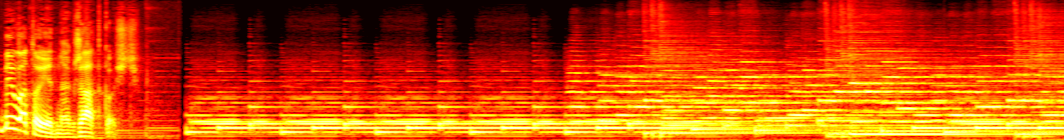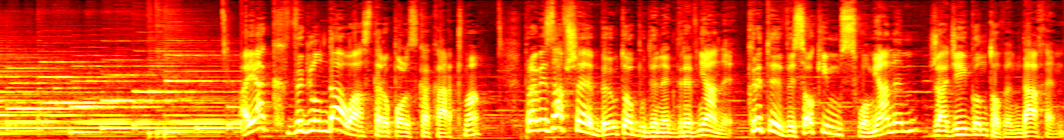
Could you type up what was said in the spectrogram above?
Była to jednak rzadkość. A jak wyglądała staropolska karczma? Prawie zawsze był to budynek drewniany, kryty wysokim, słomianym, rzadziej gontowym dachem.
